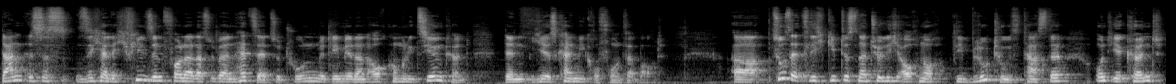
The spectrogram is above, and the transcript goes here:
dann ist es sicherlich viel sinnvoller, das über ein Headset zu tun, mit dem ihr dann auch kommunizieren könnt. Denn hier ist kein Mikrofon verbaut. Äh, zusätzlich gibt es natürlich auch noch die Bluetooth-Taste und ihr könnt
